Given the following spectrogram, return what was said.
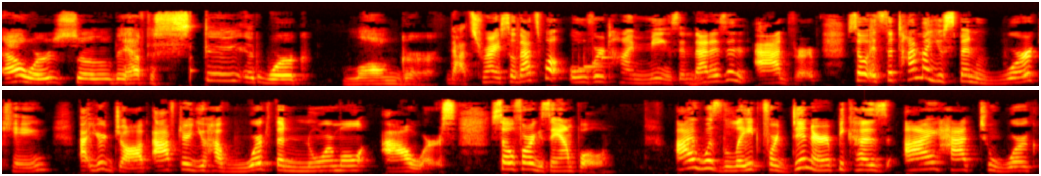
hours. So they have to stay at work longer. That's right. So that's what overtime means. And that is an adverb. So it's the time that you spend working at your job after you have worked the normal hours. So for example, I was late for dinner because I had to work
